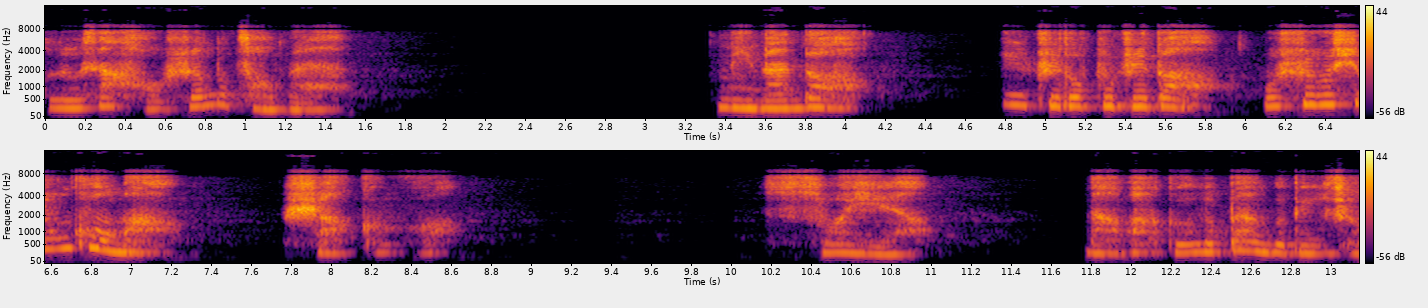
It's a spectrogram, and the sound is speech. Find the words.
留下好深的草莓。你难道一直都不知道我是个胸控吗，傻哥哥？所以，哪怕隔了半个地球，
